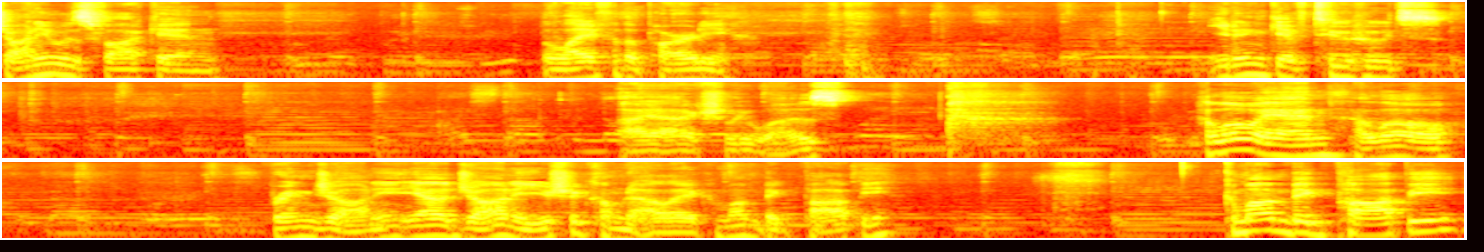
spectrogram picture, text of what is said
Johnny was fucking the life of the party. You didn't give two hoots. I actually was. Hello, Anne. Hello. Bring Johnny. Yeah, Johnny, you should come to LA. Come on, Big Poppy. Come on, Big Poppy.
